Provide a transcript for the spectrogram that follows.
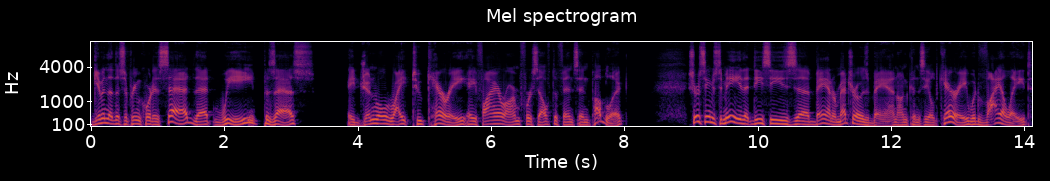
Given that the Supreme Court has said that we possess a general right to carry a firearm for self defense in public, sure seems to me that DC's uh, ban or Metro's ban on concealed carry would violate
